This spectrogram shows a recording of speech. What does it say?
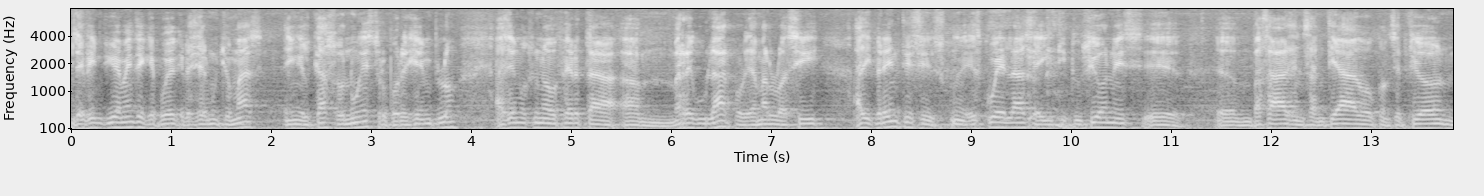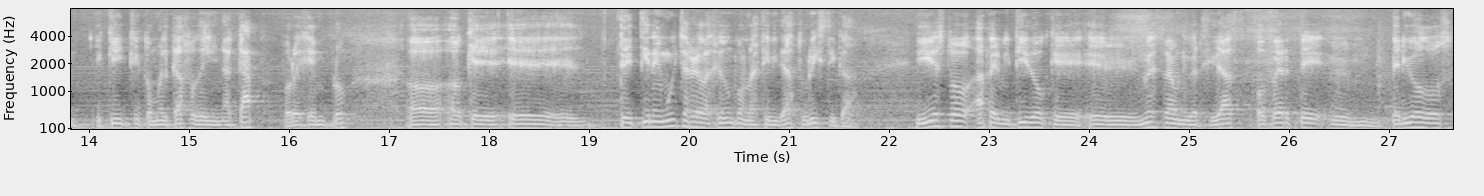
Definitivamente que puede crecer mucho más. En el caso nuestro, por ejemplo, hacemos una oferta regular, por llamarlo así, a diferentes escuelas e instituciones eh, em, basadas en Santiago, Concepción, Iquique, como el caso de INACAP, por ejemplo, que eh, tienen mucha relación con la actividad turística y esto ha permitido que eh, nuestra universidad oferte em, periodos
